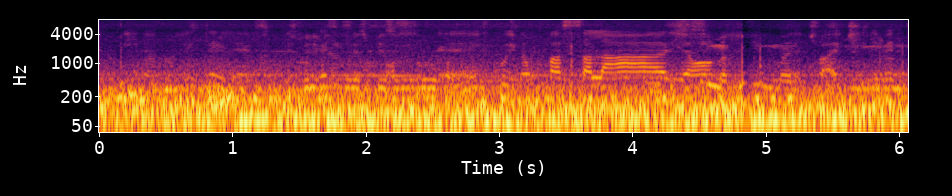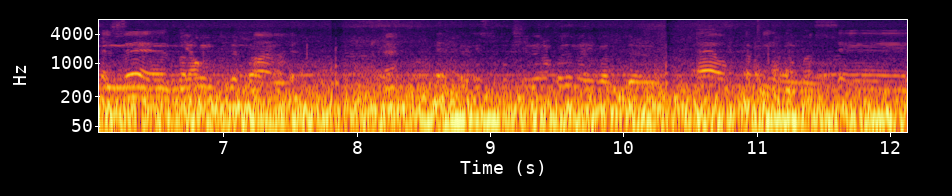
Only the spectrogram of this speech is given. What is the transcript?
rovinano le tele eh, eh, in cui non passa l'aria, eh, cioè ci diventa il verde. Eh, perché sto cucinando cosa mi arriva il Eh, ho capito, ma se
